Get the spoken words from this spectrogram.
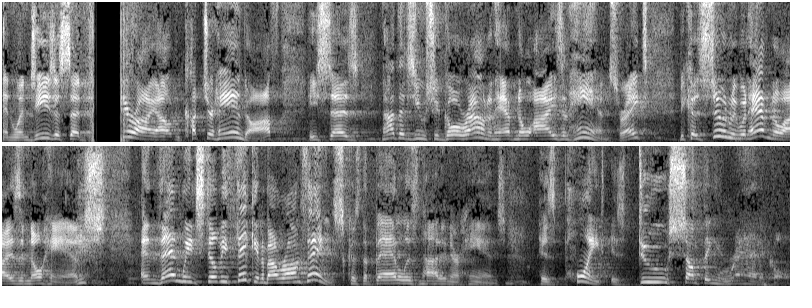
And when Jesus said, Put your eye out and cut your hand off. He says, not that you should go around and have no eyes and hands, right? Because soon we would have no eyes and no hands, and then we'd still be thinking about wrong things because the battle is not in our hands. His point is do something radical,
